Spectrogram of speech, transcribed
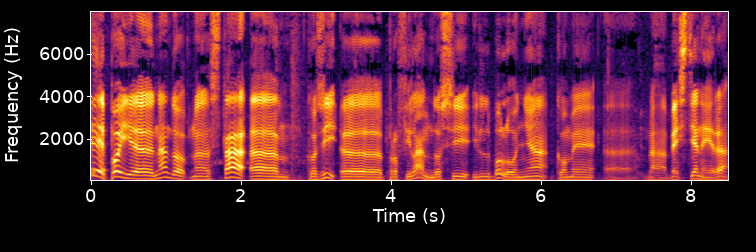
E poi eh, Nando eh, sta ehm, così eh, profilandosi il Bologna come eh, una bestia nera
